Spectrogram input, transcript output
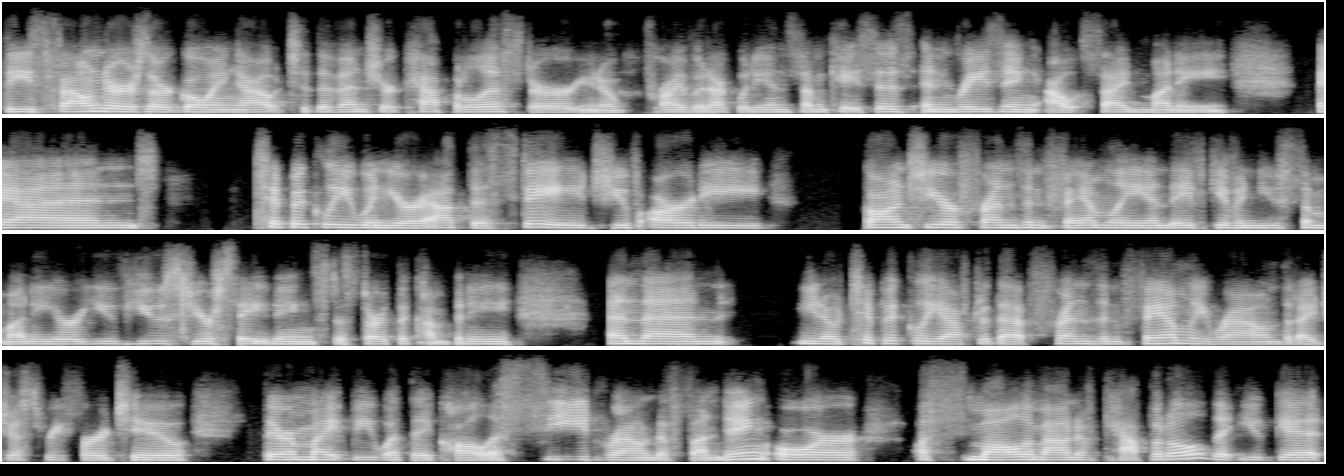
these founders are going out to the venture capitalist or you know private mm-hmm. equity in some cases and raising outside money. And typically when you're at this stage you've already gone to your friends and family and they've given you some money or you've used your savings to start the company. And then you know typically after that friends and family round that i just referred to there might be what they call a seed round of funding or a small amount of capital that you get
